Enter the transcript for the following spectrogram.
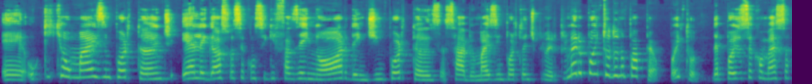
É, o que, que, é o mais importante? É legal se você conseguir fazer em ordem de importância, sabe? O mais importante primeiro. Primeiro põe tudo no papel, põe tudo. Depois você começa a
